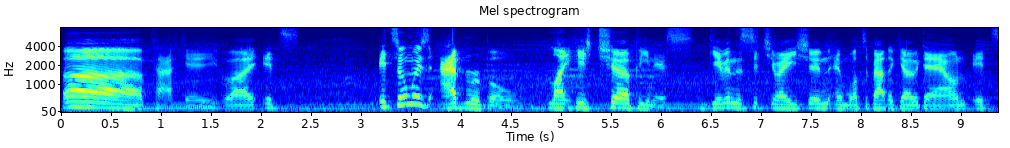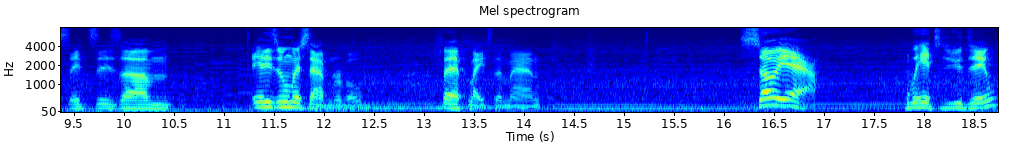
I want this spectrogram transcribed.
Ah, Packie. Like, it's... It's almost admirable, like, his chirpiness, given the situation and what's about to go down. It's, it's his, um... It is almost admirable. Fair play to the man. So, yeah. We're here to do the deal.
